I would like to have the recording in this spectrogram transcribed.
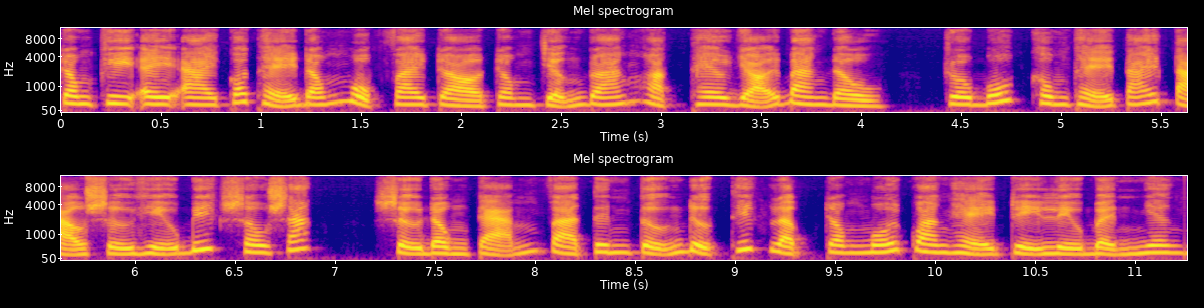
trong khi AI có thể đóng một vai trò trong chẩn đoán hoặc theo dõi ban đầu, robot không thể tái tạo sự hiểu biết sâu sắc, sự đồng cảm và tin tưởng được thiết lập trong mối quan hệ trị liệu bệnh nhân.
